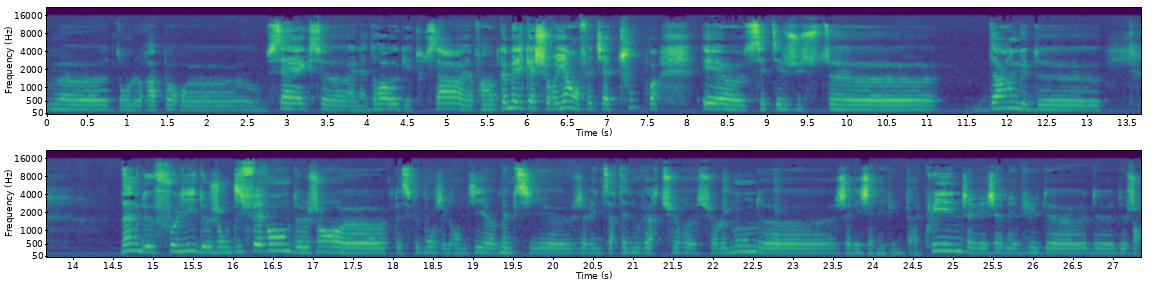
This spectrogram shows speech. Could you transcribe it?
euh, dans le rapport euh, au sexe, euh, à la drogue et tout ça. enfin, comme elle cache rien, en fait, il y a tout, quoi. Et c'était juste dingue de dingue de folie, de gens différents, de gens euh, parce que bon, j'ai grandi euh, même si euh, j'avais une certaine ouverture sur le monde, j'avais jamais vu de drag queen, j'avais jamais vu de, gens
